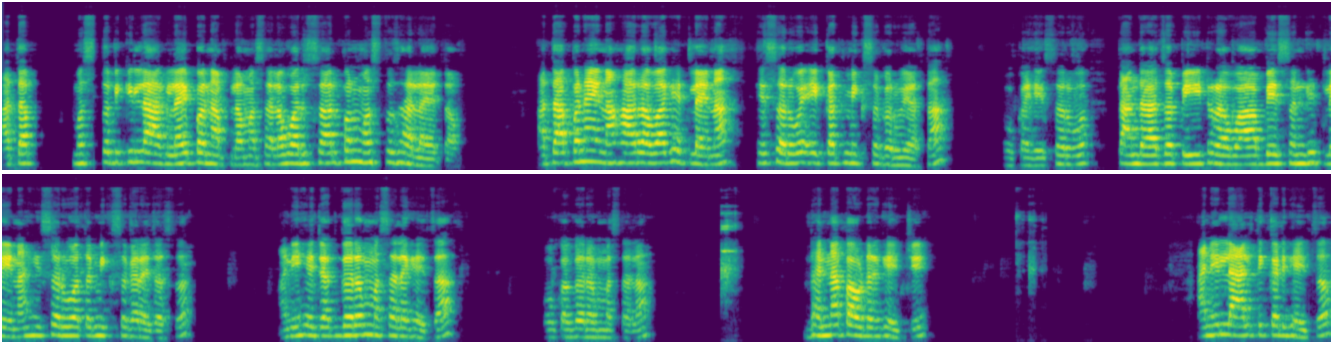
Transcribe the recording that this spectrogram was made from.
आता मस्तपैकी लागलाय पण आपला मसाला. वरसाल पण मस्त झालाय आता. आता आपण आहे ना हा रवा घेतलाय ना हे सर्व एकात मिक्स करूया आता. हो का हे सर्व तांदळाचं पीठ रवा बेसन घेतलंय ना हे सर्व आता मिक्स करायचं असं. आणि ह्याच्यात गरम मसाला घ्यायचा. हो का गरम मसाला. धन्ना पावडर घ्यायची. आणि लाल तिखट घ्यायचं.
